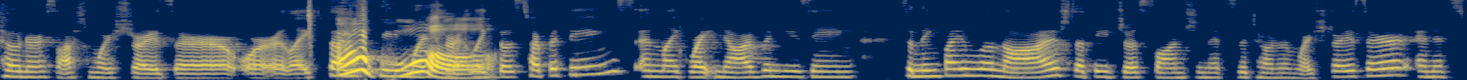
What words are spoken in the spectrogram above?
toner slash moisturizer or like oh, cool. like those type of things. And like right now, I've been using something by Laneige that they just launched, and it's the toner moisturizer, and it's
